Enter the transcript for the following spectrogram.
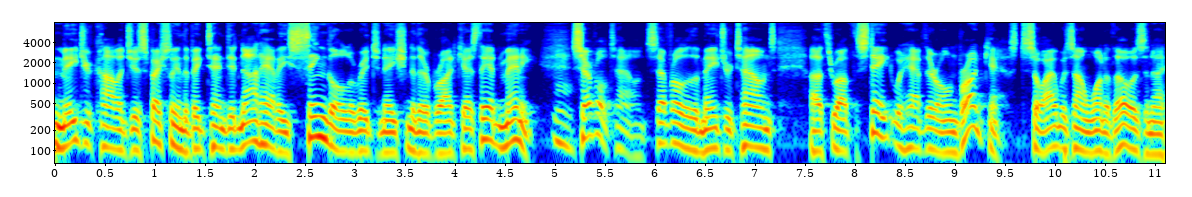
major colleges, especially in the Big Ten, did not have a single origination to their broadcast. They had many. Several towns, several of the major towns uh, throughout the state would have their own broadcast. So I was on one of those, and I,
